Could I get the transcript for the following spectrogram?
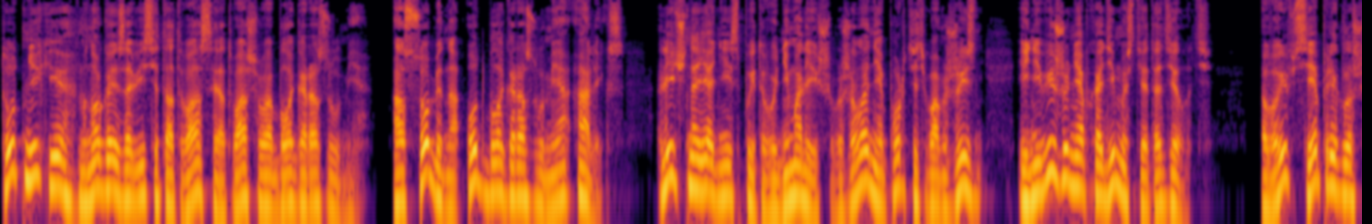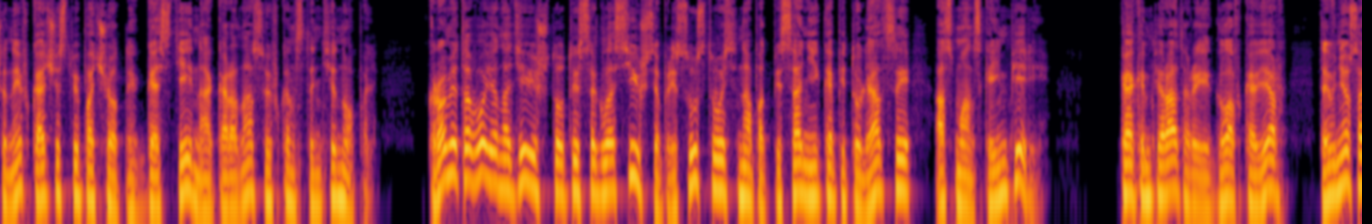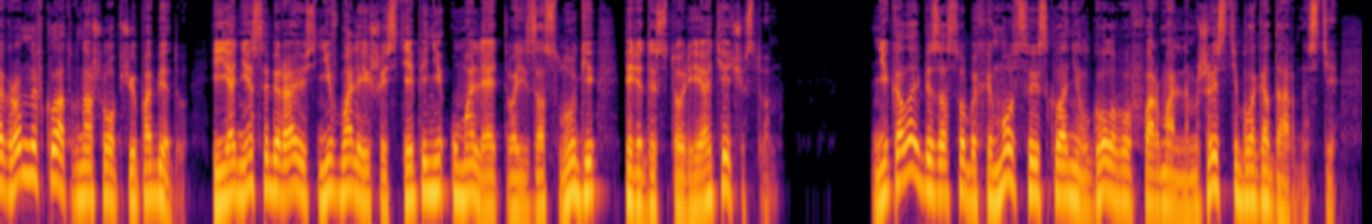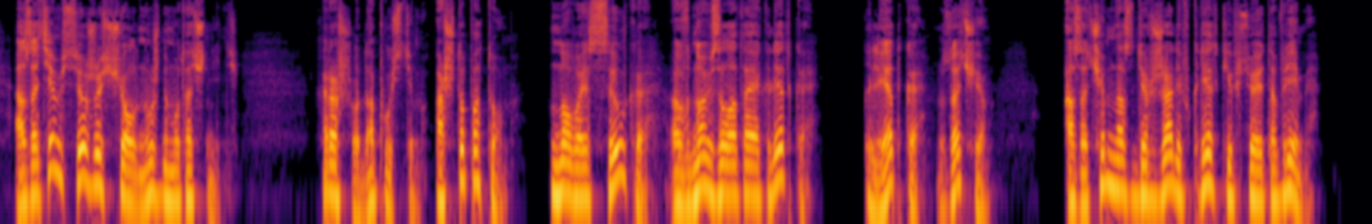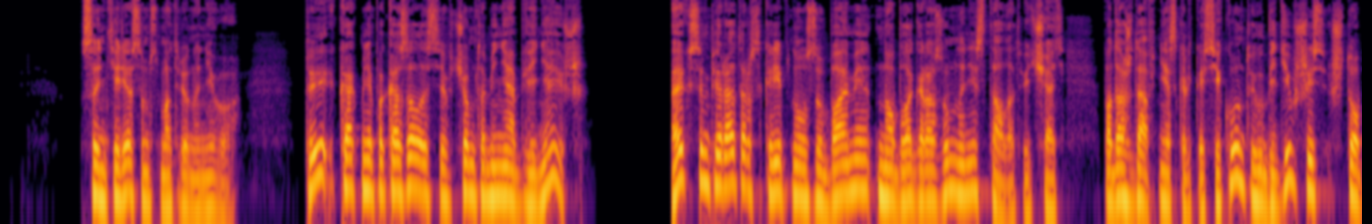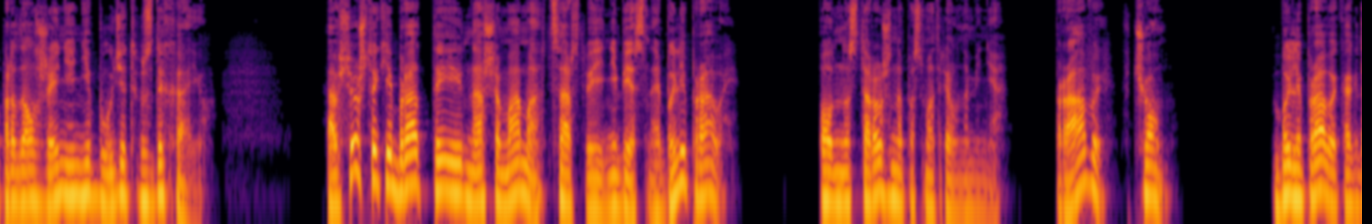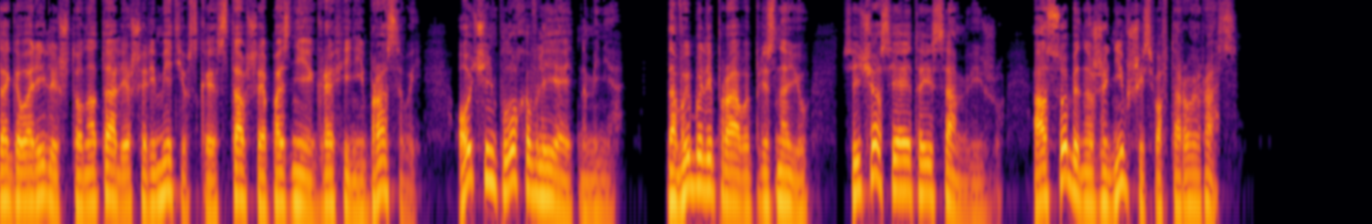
Тут, Ники, многое зависит от вас и от вашего благоразумия. Особенно от благоразумия Алекс. Лично я не испытываю ни малейшего желания портить вам жизнь и не вижу необходимости это делать. Вы все приглашены в качестве почетных гостей на коронацию в Константинополь. Кроме того, я надеюсь, что ты согласишься присутствовать на подписании капитуляции Османской империи. Как император и главковер – ты внес огромный вклад в нашу общую победу, и я не собираюсь ни в малейшей степени умалять твои заслуги перед историей и Отечеством». Николай без особых эмоций склонил голову в формальном жесте благодарности, а затем все же счел нужным уточнить. «Хорошо, допустим. А что потом? Новая ссылка? Вновь золотая клетка? Клетка? Зачем? А зачем нас держали в клетке все это время? С интересом смотрю на него. «Ты, как мне показалось, в чем-то меня обвиняешь?» Экс-император скрипнул зубами, но благоразумно не стал отвечать. Подождав несколько секунд и убедившись, что продолжения не будет, вздыхаю. «А все ж таки, брат, ты и наша мама, царствие небесное, были правы». Он настороженно посмотрел на меня. «Правы? В чем?» Были правы, когда говорили, что Наталья Шереметьевская, ставшая позднее графиней Брасовой, очень плохо влияет на меня. Да вы были правы, признаю. Сейчас я это и сам вижу. Особенно женившись во второй раз.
